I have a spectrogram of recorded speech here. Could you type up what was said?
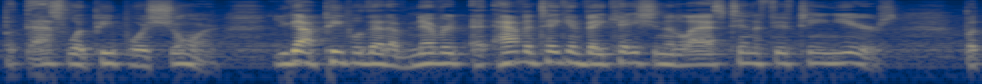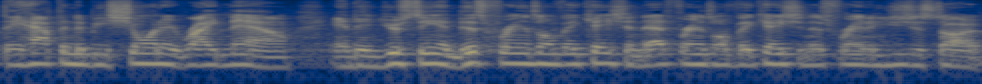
But that's what people are showing. You got people that have never, haven't taken vacation in the last 10 to 15 years, but they happen to be showing it right now. And then you're seeing this friend's on vacation, that friend's on vacation, this friend, and you just start,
